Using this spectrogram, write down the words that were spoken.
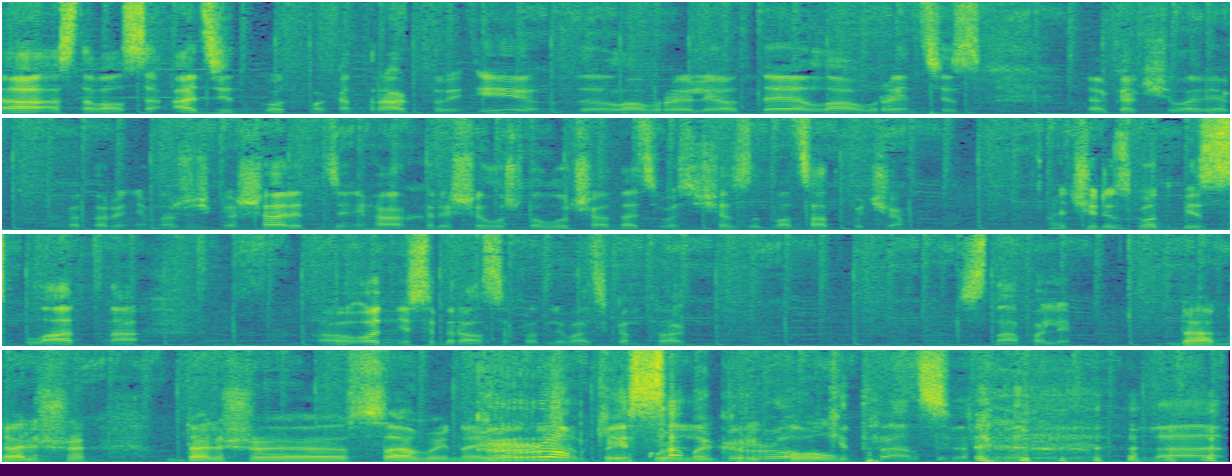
э, оставался один год по контракту, и Лаурелио де Лаурентис, э, как человек, который немножечко шарит в деньгах, решил, что лучше отдать его сейчас за двадцатку, чем через год бесплатно. Э, Он не собирался продлевать контракт с Наполи. Да, дальше, дальше самый, наверное, Громкий, самый прикол. громкий трансфер.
